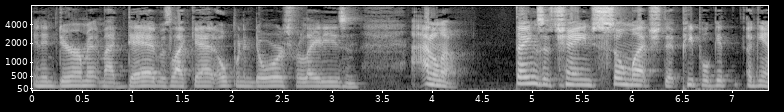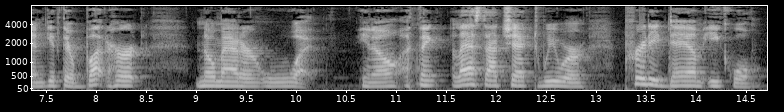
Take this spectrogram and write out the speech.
an endearment. My dad was like that, opening doors for ladies, and I don't know. Things have changed so much that people get again get their butt hurt no matter what. You know, I think last I checked, we were pretty damn equal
